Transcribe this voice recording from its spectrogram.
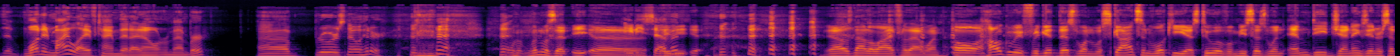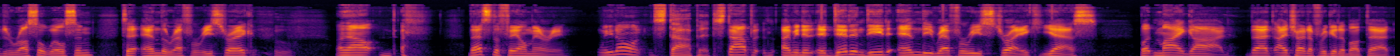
The one in my lifetime that I don't remember. Uh, Brewers no hitter. When was that? Uh, 87? 80 yeah, I was not alive for that one. Oh, how could we forget this one? Wisconsin Wookie has two of them. He says when MD Jennings intercepted Russell Wilson to end the referee strike. Ooh. Now, that's the fail Mary. We don't Stop it. stop it. I mean, it, it did indeed end the referee strike, yes, but my God, that I try to forget about that.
